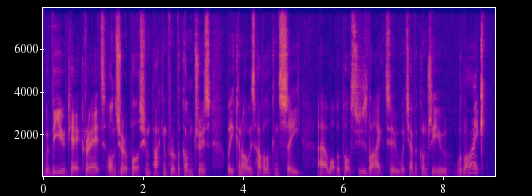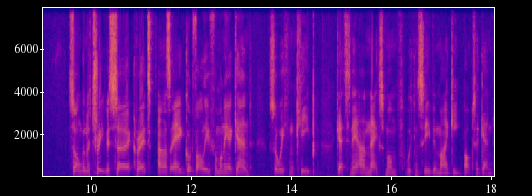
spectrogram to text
with the UK crate, unsure of postage packing for other countries, but you can always have a look and see uh, what the postage is like to whichever country you would like. So I'm going to treat this uh, crate as a good value for money again, so we can keep getting it, and next month we can see it in my geek box again.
